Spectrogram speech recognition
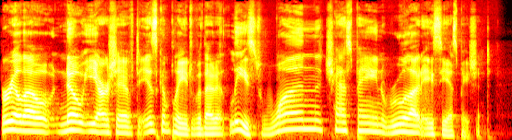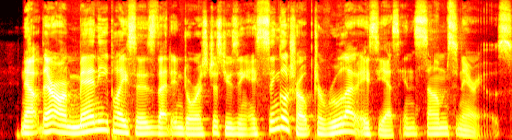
For real though, no ER shift is complete without at least one chest pain rule out ACS patient. Now, there are many places that endorse just using a single trope to rule out ACS in some scenarios.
